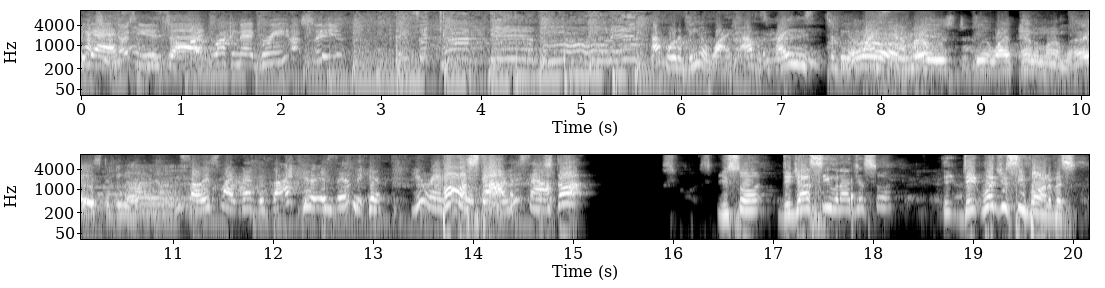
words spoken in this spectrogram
yes, you Nice to meet you. Rocking that green, I see you. I want to be a wife. I was raised to be a wife and a Oh, mom. raised to be a wife and a mama. Hey. Raised to be. So it's like that desire is in there. You ready? to Pause. Stop. down. You sound. Stop. You saw it? Did y'all see what I just saw? Did, what'd you see, Barnabas?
